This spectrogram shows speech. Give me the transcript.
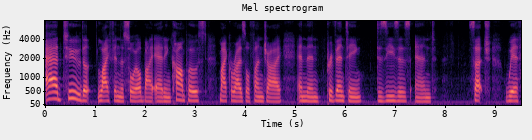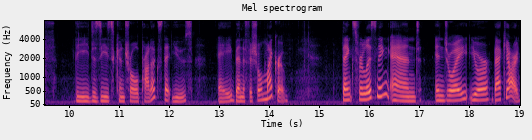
add to the life in the soil by adding compost, mycorrhizal fungi, and then preventing diseases and such with the disease control products that use a beneficial microbe. Thanks for listening and enjoy your backyard.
